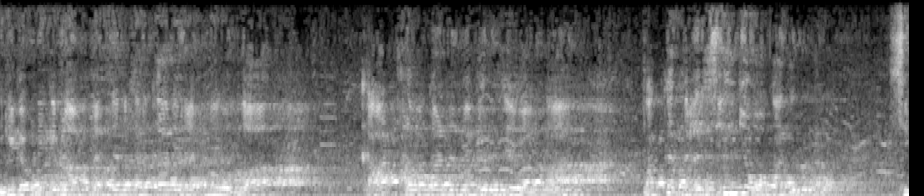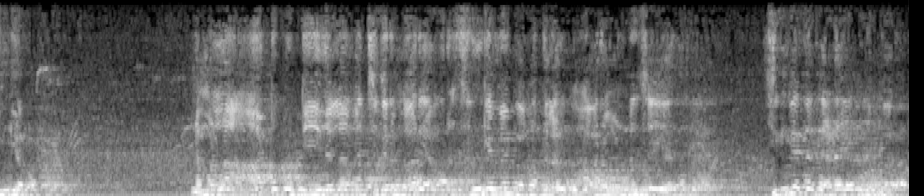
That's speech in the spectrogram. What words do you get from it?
இங்க கவனிக்கணும் அப்துல் ஹசன் சர்க்காரி ரஹ்மகுல்லா காட்டுல உட்கார்ந்து நிக்கிறது செய்வாங்கன்னா பக்கத்துல சிங்கம் உட்கார்ந்து சிங்கம். நம்மெல்லாம் ஆட்டுக்குட்டி இதெல்லாம் வச்சுக்கிற மாதிரி அவர் சிங்கமே பக்கத்துல இருக்கும். அவரை ஒன்றும் செய்யாது. சிங்கத்தை தடைய கொடுப்பார்.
